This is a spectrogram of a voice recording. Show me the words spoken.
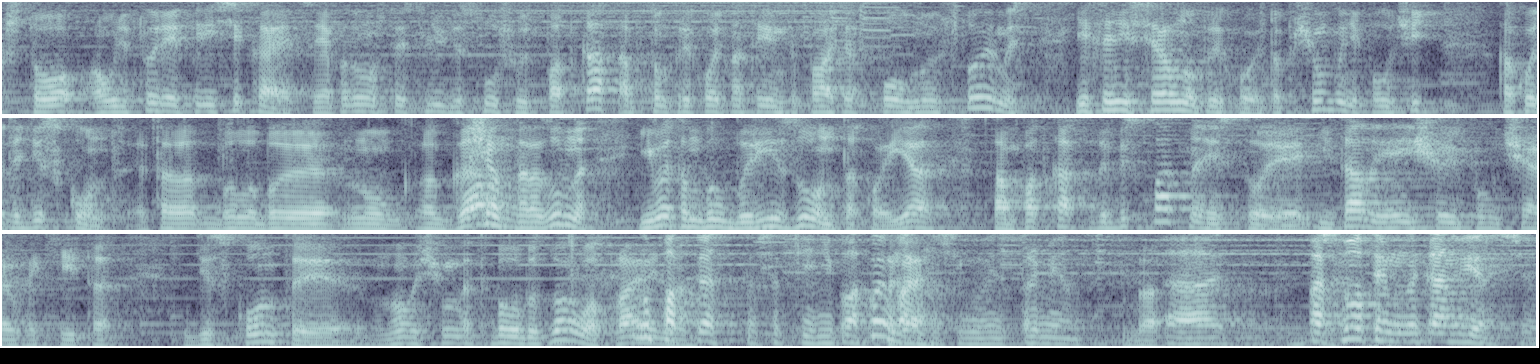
что аудитория пересекается. Я подумал, что если люди слушают подкаст, а потом приходят на тренинг и платят полную стоимость, если они все равно приходят, то почему бы не получить какой-то дисконт? Это было бы ну, грамотно, разумно, и в этом был бы резон такой. Я, там подкаст это бесплатная история, и там я еще и получаю какие-то дисконты. Ну, в общем, это было бы здорово, Ну, правильно. подкаст это все-таки неплохой Да. маркетинговый инструмент. Да. Э, Посмотрим на конверсию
